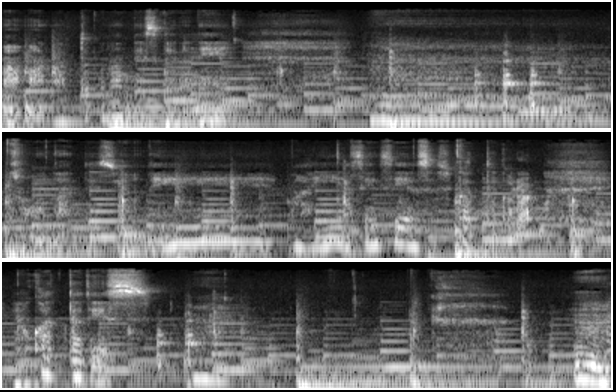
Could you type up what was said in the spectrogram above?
まあまあ納得なんですけどね。うんそうなんですよね。まあいいや先生優しかったからよかったです。うん、うん、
